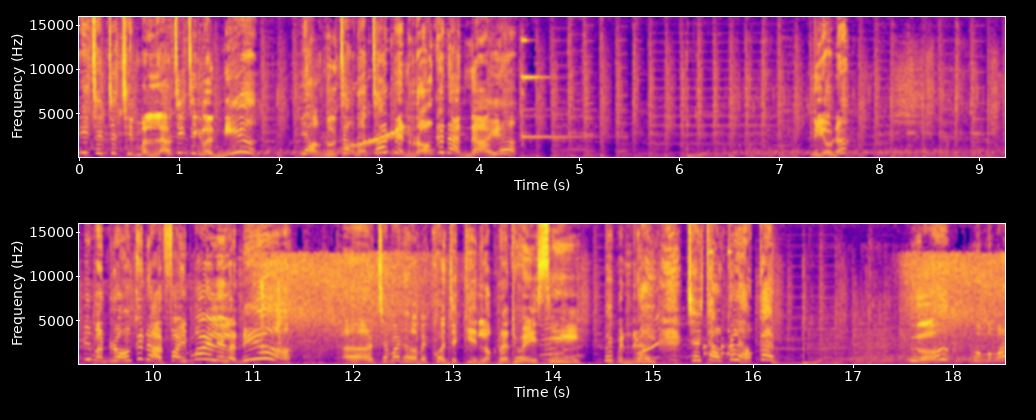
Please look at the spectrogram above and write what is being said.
นี่ฉันจะชิมมันแล้วจริงๆเหรอเนี่ย อยากรู้จังรสชาติเผ็ดร้อนขนาดไหนอะเดี๋ยวนะ นี่มันร้อนขนาดไฟไหม้เลยเหรอเนี่ย เออฉันว่าเธอไม่ควรจะกินหรอกนะเทรซี่ ไม่เป็นไร ใช้ช้อนก็แล้วกันเออมันมาไหม้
